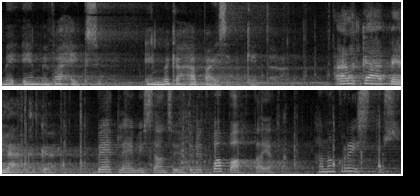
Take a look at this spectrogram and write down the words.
Me emme väheksy, emmekä häpäise ketään. Älkää pelätkö. Betlehemissä on syntynyt vapahtaja. Hän on Kristus.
